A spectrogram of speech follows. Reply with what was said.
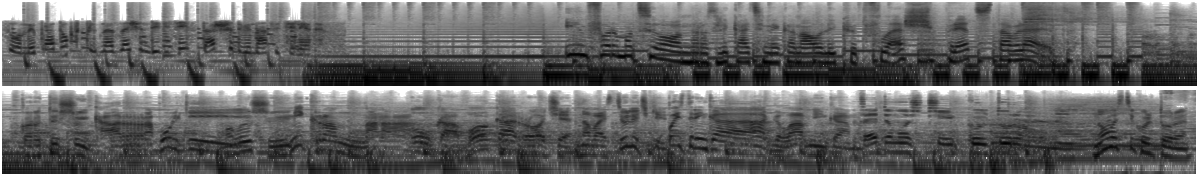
Информационный продукт предназначен для детей старше 12 лет. Информационно-развлекательный канал Liquid Flash представляет Коротыши, Карапульки! малыши, Микронана! у кого короче. Новостюлечки, Быстренько! а главненько. Ведомости культурные. Новости культуры.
